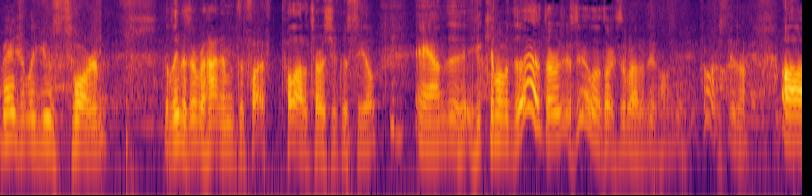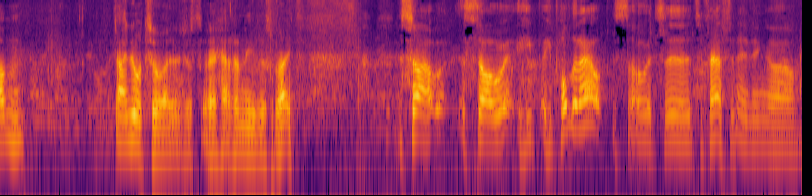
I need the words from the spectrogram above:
majorly used svarim the Libas are behind him to pull out a Torah seal, and uh, he came up with the eh, Torah seal talks about it. You know, of course, you know. Um, I knew it too. I just I had a Nevis, right? So, so he, he pulled it out. So it's a, it's a fascinating. Um,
